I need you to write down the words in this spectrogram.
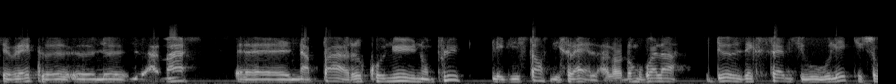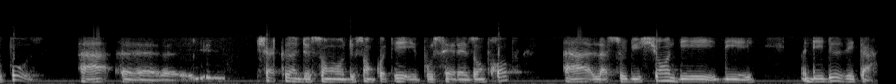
c'est vrai que le, le, Hamas n'a pas reconnu non plus l'existence d'Israël. Alors donc voilà deux extrêmes, si vous voulez, qui s'opposent à euh, chacun de son, de son côté et pour ses raisons propres à la solution des, des, deux États.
